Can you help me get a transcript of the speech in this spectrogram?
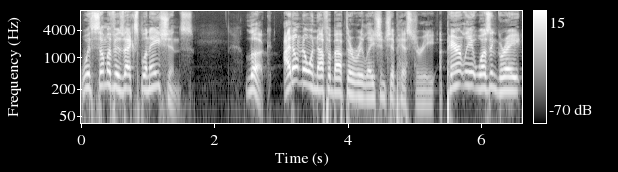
with some of his explanations. Look, I don't know enough about their relationship history. Apparently, it wasn't great.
